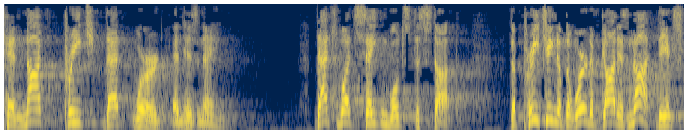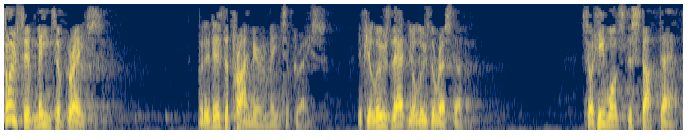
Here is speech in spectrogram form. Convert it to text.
cannot preach that word in His name. That's what Satan wants to stop. The preaching of the Word of God is not the exclusive means of grace, but it is the primary means of grace. If you lose that, you'll lose the rest of them. So he wants to stop that.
